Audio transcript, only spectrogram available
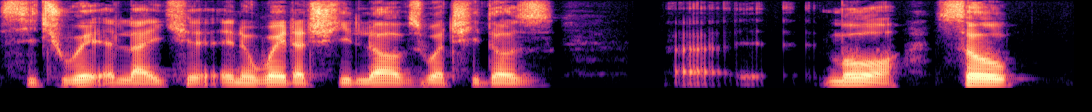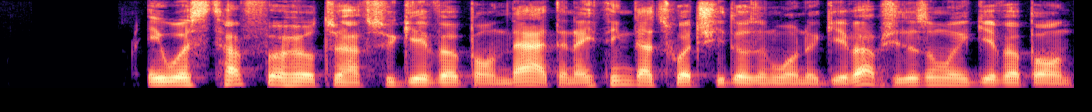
situation, like uh, in a way that she loves what she does uh, more. So it was tough for her to have to give up on that. And I think that's what she doesn't want to give up. She doesn't want to give up on,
